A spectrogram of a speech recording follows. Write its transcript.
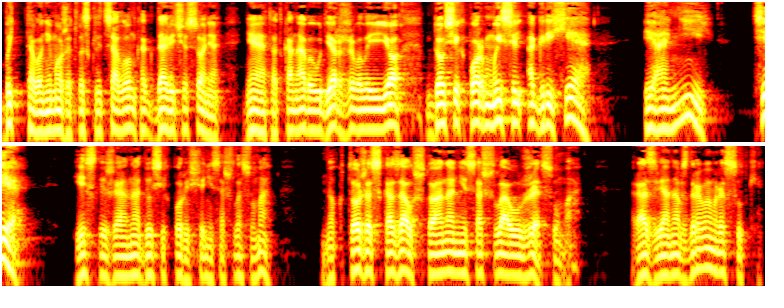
быть того не может!» — восклицал он, как давеча Соня. Нет, от канавы удерживала ее до сих пор мысль о грехе. И они, те, если же она до сих пор еще не сошла с ума. Но кто же сказал, что она не сошла уже с ума? Разве она в здравом рассудке?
